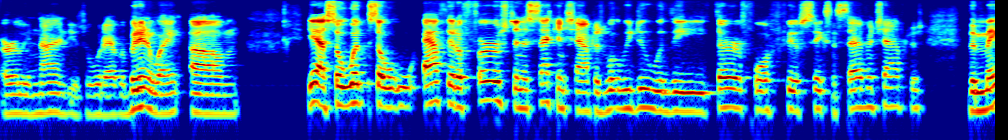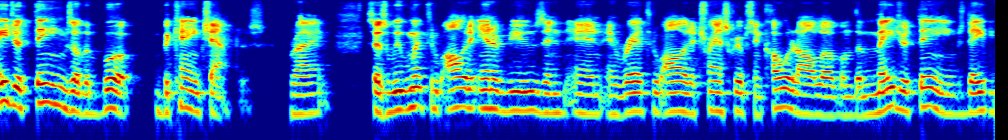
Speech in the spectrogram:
early 90s or whatever but anyway um yeah. So what? So after the first and the second chapters, what we do with the third, fourth, fifth, sixth, and seventh chapters, the major themes of the book became chapters, right? So as we went through all of the interviews and and and read through all of the transcripts and coded all of them, the major themes they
